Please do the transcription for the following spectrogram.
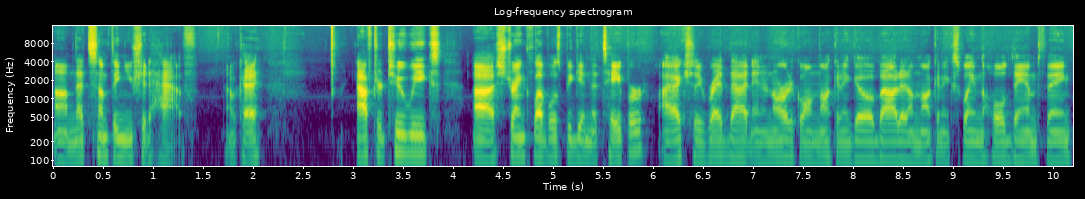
um, that's something you should have. Okay. After two weeks, uh, strength levels begin to taper. I actually read that in an article. I'm not going to go about it. I'm not going to explain the whole damn thing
